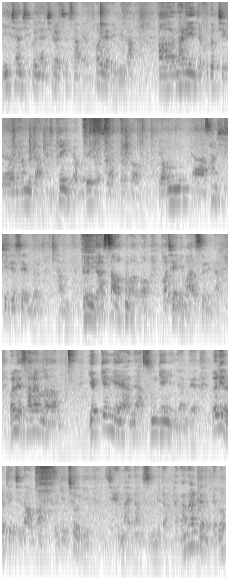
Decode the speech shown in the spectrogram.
2019년 7월 13일 토요일입니다. 아, 날이 이제 후덕지근합니다. 더위가 무더위가 시작되고 요번 아, 37 여생들 참 더위와 싸움하고 고생이 많습니다. 원래 사람은 역경에 하냐 순경이 있는데 어려울 때 지나오면 그게 추억이 제일 많이 남습니다. 편안할 때는 별로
